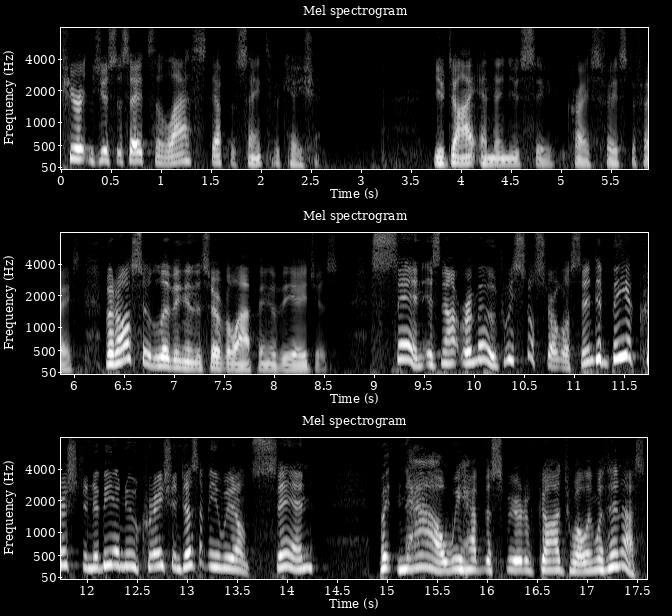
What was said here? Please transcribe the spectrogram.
Puritans used to say it's the last step of sanctification. You die and then you see Christ face to face. But also living in this overlapping of the ages. Sin is not removed. We still struggle with sin. To be a Christian, to be a new creation, doesn't mean we don't sin. But now we have the Spirit of God dwelling within us.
